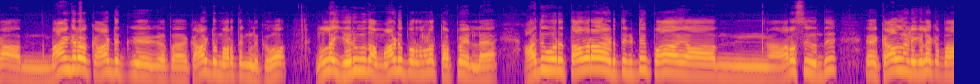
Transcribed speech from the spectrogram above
கா மாங்கிரோ காட்டுக்கு இப்போ காட்டு மரத்துங்களுக்கோ நல்லா எருவு தான். மாடு போகிறதுனால தப்பே இல்லை. அது ஒரு தவறாக எடுத்துக்கிட்டு பா அரசு வந்து கால்நடைகளை பா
